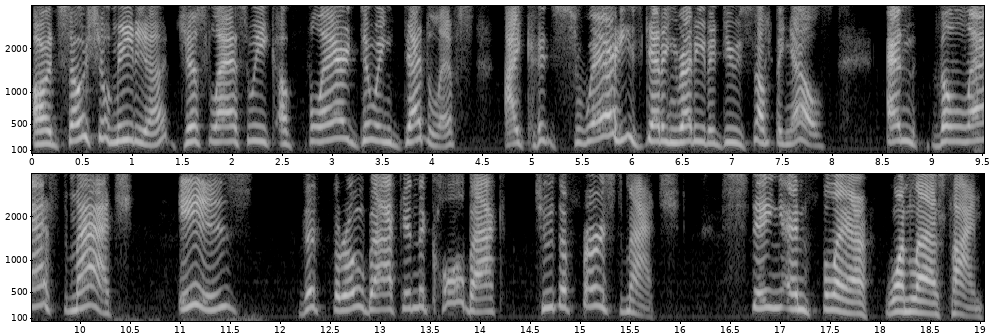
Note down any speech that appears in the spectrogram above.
on social media just last week of Flair doing deadlifts. I could swear he's getting ready to do something else. And the last match is the throwback and the callback to the first match. Sting and Flair one last time.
